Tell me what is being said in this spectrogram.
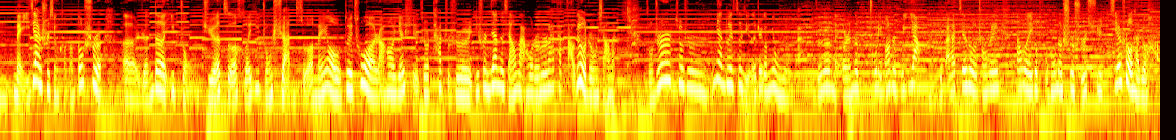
嗯，每一件事情可能都是，呃，人的一种抉择和一种选择，没有对错，然后也许就是他只是一瞬间的想法，或者是他他早就有这种想法。总之就是面对自己的这个命运吧，我觉得每个人的处理方式不一样，就把它接受成为当做一个普通的事实去接受它就好了。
